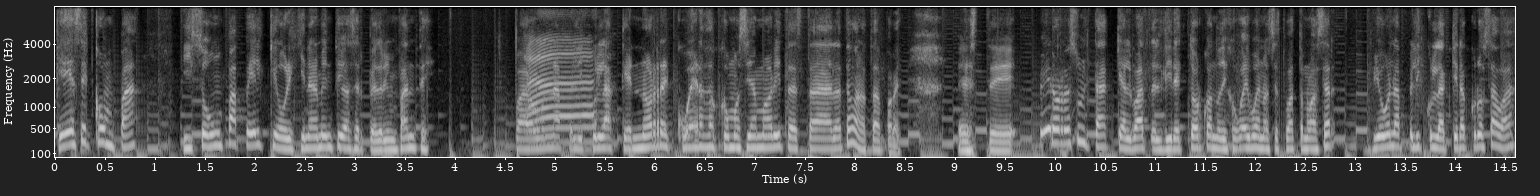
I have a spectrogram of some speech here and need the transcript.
que ese compa hizo un papel que originalmente iba a ser Pedro Infante para una Ah. película que no recuerdo cómo se llama ahorita. Está, la tengo anotada por ahí. Este, pero resulta que el, el director, cuando dijo, güey, bueno, este vato no va a ser, vio una película de Akira Kurosawa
